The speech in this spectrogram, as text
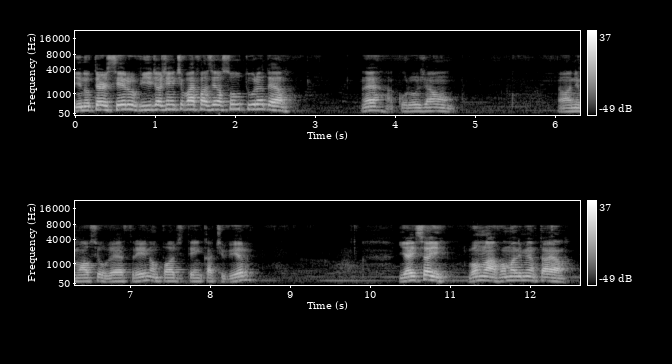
E no terceiro vídeo a gente vai fazer a soltura dela. Né? A coruja é um, é um animal silvestre aí, não pode ter em cativeiro. E é isso aí. Vamos lá, vamos alimentar ela.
